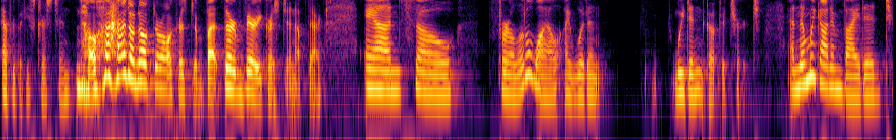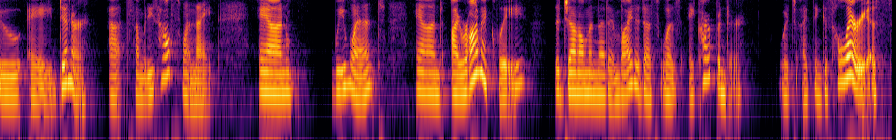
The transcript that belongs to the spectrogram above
everybody's Christian. No, I don't know if they're all Christian, but they're very Christian up there. And so for a little while, I wouldn't, we didn't go to church. And then we got invited to a dinner at somebody's house one night. And we went, and ironically, the gentleman that invited us was a carpenter, which I think is hilarious.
